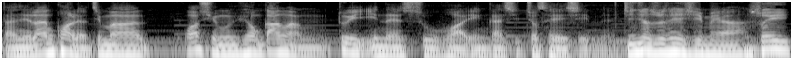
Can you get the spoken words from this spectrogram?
但是咱看了今嘛。我想香港人对因的书法应该是足贴心的，真正足贴心的啊！所以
